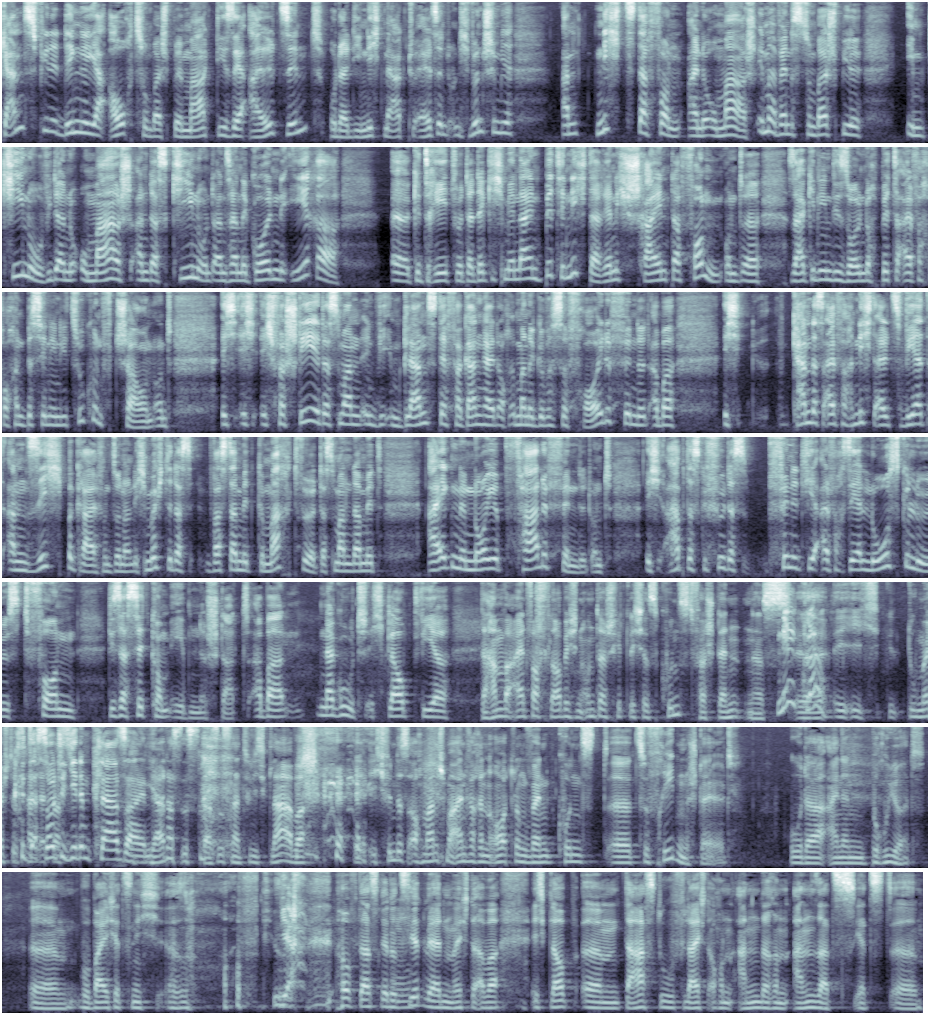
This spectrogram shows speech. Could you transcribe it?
ganz viele Dinge ja auch zum Beispiel mag, die sehr alt sind oder die nicht mehr aktuell sind. Und ich wünsche mir an nichts davon eine Hommage. Immer wenn es zum Beispiel im Kino wieder eine Hommage an das Kino und an seine goldene Ära äh, gedreht wird, da denke ich mir, nein, bitte nicht, da renne ich schreiend davon und äh, sage ihnen, die sollen doch bitte einfach auch ein bisschen in die Zukunft schauen. Und ich, ich, ich verstehe, dass man irgendwie im Glanz der Vergangenheit auch immer eine gewisse Freude findet, aber ich kann das einfach nicht als Wert an sich begreifen, sondern ich möchte, dass was damit gemacht wird, dass man damit eigene neue Pfade findet. Und ich habe das Gefühl, das findet hier einfach sehr losgelöst von dieser Sitcom-Ebene statt. Aber na gut, ich glaube, wir. Da haben wir einfach, glaube ich, ein unterschiedliches Kunstverständnis. Nee, klar. Äh, ich, du möchtest. Halt das sollte jedem klar sein. Ja, das ist, das ist natürlich klar, aber ich finde es auch manchmal einfach in Ordnung, wenn Kunst äh, zufriedenstellt oder einen berührt. Ähm, wobei ich jetzt nicht also, auf, dieses, ja. auf das reduziert mhm. werden möchte, aber ich glaube, ähm, da hast du vielleicht auch einen anderen Ansatz jetzt, äh,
